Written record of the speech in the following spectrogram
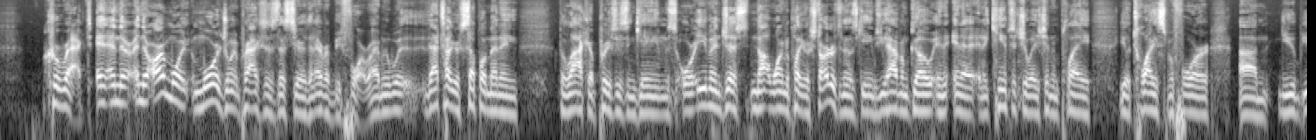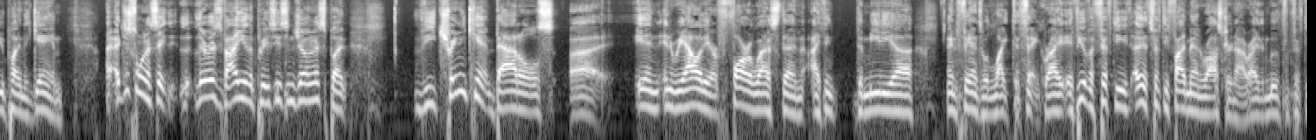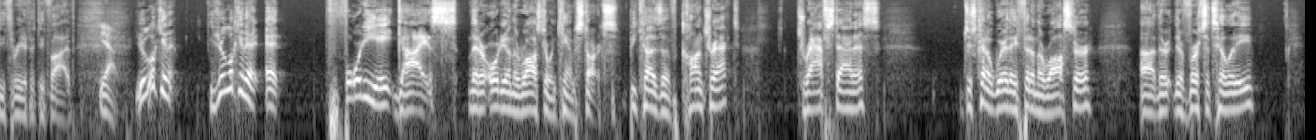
Correct, and, and, there and there are more more joint practices this year than ever before, right? I mean, that's how you're supplementing the lack of preseason games, or even just not wanting to play your starters in those games. You have them go in, in a in a camp situation and play, you know, twice before um, you you play in the game. I, just want to say there is value in the preseason, Jonas, but the training camp battles uh, in in reality are far less than I think the media and fans would like to think, right? If you have a 50, I think it's 55 man roster now, right? It moved from 53 to 55. Yeah. You're looking at, you're looking at, at 48 guys that are already on the roster when camp starts because of contract, draft status, just kind of where they fit on the roster, uh, their, their versatility.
